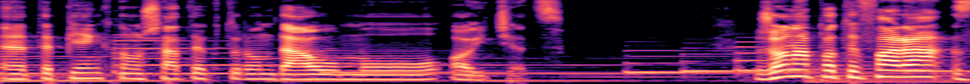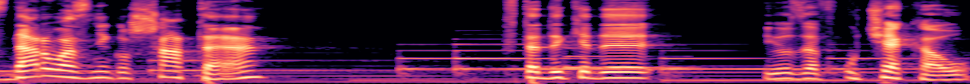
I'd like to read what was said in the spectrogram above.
e, tę piękną szatę, którą dał mu ojciec. Żona Potyfara zdarła z niego szatę wtedy, kiedy Józef uciekał,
